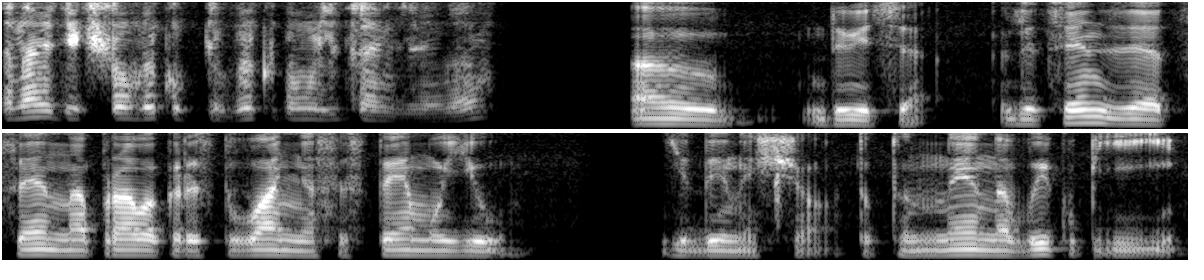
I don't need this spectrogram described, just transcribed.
Навіть якщо викуп, викупимо ліцензію, да? Дивіться, ліцензія це на право користування системою. Єдине що. Тобто не на викуп її,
